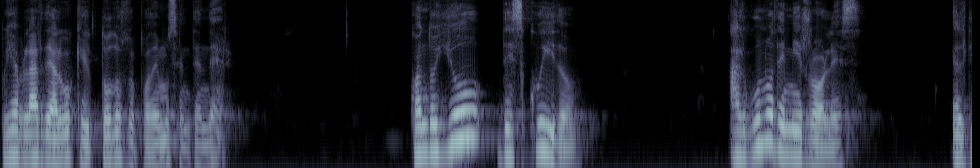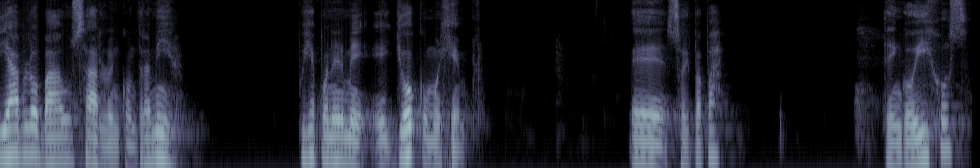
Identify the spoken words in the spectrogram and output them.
voy a hablar de algo que todos lo podemos entender. Cuando yo descuido alguno de mis roles, el diablo va a usarlo en contra mía. Voy a ponerme eh, yo como ejemplo. Eh, soy papá. Tengo hijos.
